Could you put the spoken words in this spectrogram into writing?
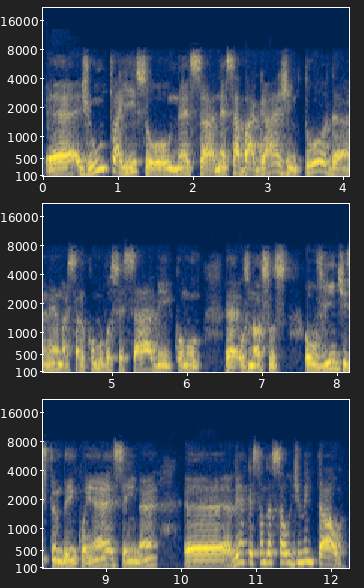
É, junto a isso, ou nessa, nessa bagagem toda, né, Marcelo, como você sabe, como é, os nossos ouvintes também conhecem, né, é, vem a questão da saúde mental.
